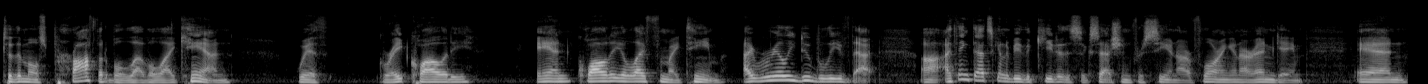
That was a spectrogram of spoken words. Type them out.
to the most profitable level I can with great quality and quality of life for my team. I really do believe that. Uh, I think that's going to be the key to the succession for C&R flooring in our end game. And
